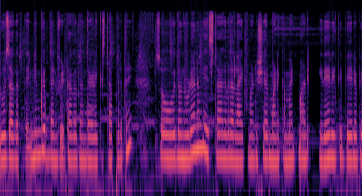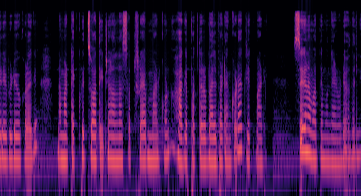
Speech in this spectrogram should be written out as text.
ಯೂಸ್ ಆಗುತ್ತೆ. ನಿಮಗೆ ಬೆನಿಫಿಟ್ ಆಗುತ್ತೆ ಅಂತ ಹೇಳಕ್ಕೆ ಇಷ್ಟಪಡ್ತೀನಿ. ಸೊ ಇದೊಂದು ವಿಡಿಯೋ ನಿಮಗೆ ಇಷ್ಟ ಆಗಿದ್ರೆ ಲೈಕ್ ಮಾಡಿ ಶೇರ್ ಮಾಡಿ ಕಮೆಂಟ್ ಮಾಡಿ. ಇದೇ ರೀತಿ ಬೇರೆ ಬೇರೆ ವಿಡಿಯೋಗಳಿಗೆ ನಮ್ಮ ಟೆಕ್ ವಿತ್ ಸ್ವಾತಿ ಚಾನಲ್ನ ಸಬ್ಸ್ಕ್ರೈಬ್ ಮಾಡಿಕೊಂಡು ಹಾಗೆ ಪಕ್ಕದ ಬೆಲ್ ಬಟನ್ ಕೂಡ ಕ್ಲಿಕ್ ಮಾಡಿ. ಸಿಗೋಣ ಮತ್ತೆ ಮುಂದಿನ ವಿಡಿಯೋದಲ್ಲಿ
